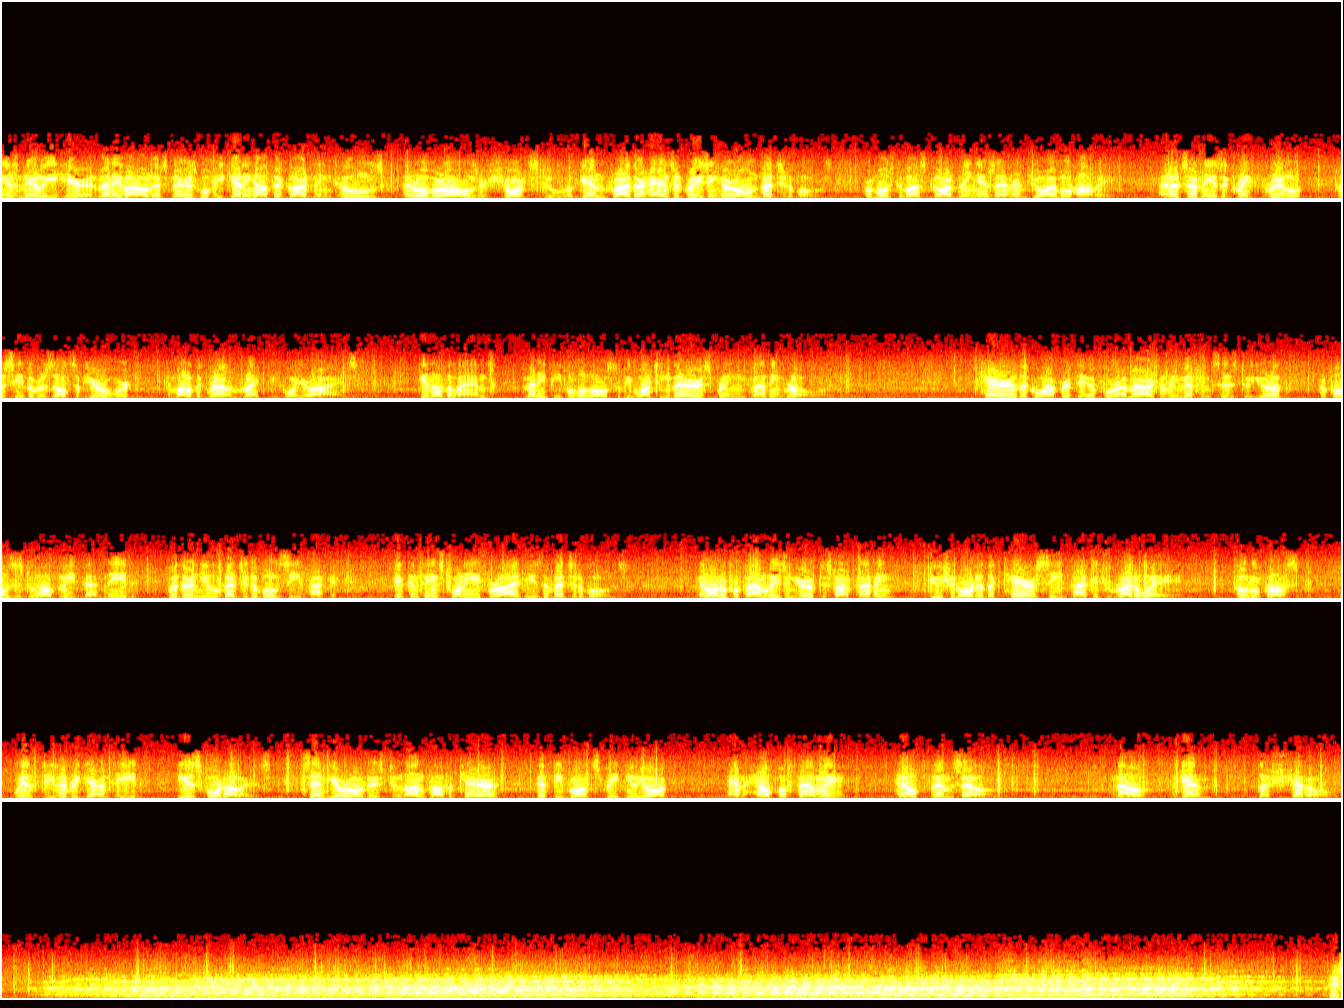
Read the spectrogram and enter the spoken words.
Spring is nearly here, and many of our listeners will be getting out their gardening tools, their overalls or shorts to again try their hands at raising their own vegetables. For most of us, gardening is an enjoyable hobby, and it certainly is a great thrill to see the results of your work come out of the ground right before your eyes. In other lands, many people will also be watching their spring planting grow. CARE, the Cooperative for American Remittances to Europe, proposes to help meet that need with their new vegetable seed package. It contains 28 varieties of vegetables. In order for families in Europe to start planting, you should order the CARE seed package right away. Total cost, with delivery guaranteed, is $4. Send your orders to Nonprofit Care, 50 Broad Street, New York, and help a family help themselves. Now, again, The Shadow.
